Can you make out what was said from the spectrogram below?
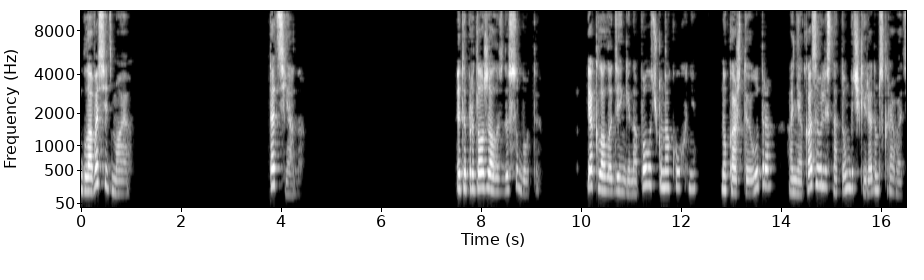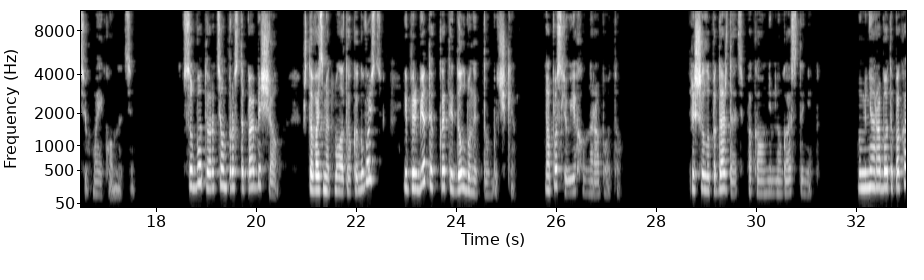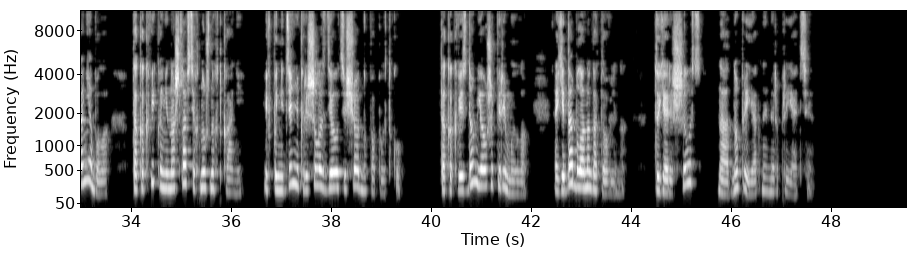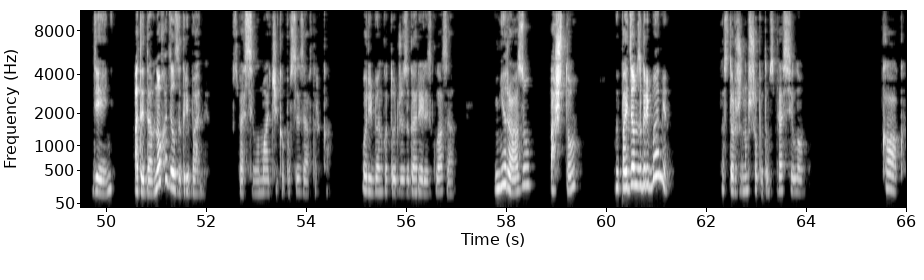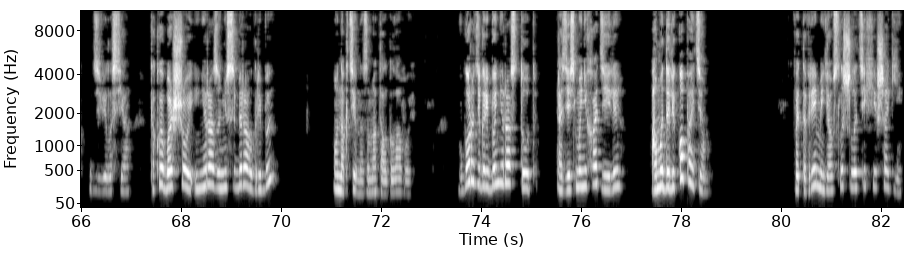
Глава седьмая. Татьяна. Это продолжалось до субботы. Я клала деньги на полочку на кухне, но каждое утро они оказывались на тумбочке рядом с кроватью в моей комнате. В субботу Артем просто пообещал, что возьмет молоток и гвоздь и прибьет их к этой долбанной тумбочке, а после уехал на работу. Решила подождать, пока он немного остынет. У меня работы пока не было, так как Вика не нашла всех нужных тканей, и в понедельник решила сделать еще одну попытку. Так как весь дом я уже перемыла, а еда была наготовлена, то я решилась на одно приятное мероприятие. «День, а ты давно ходил за грибами?» — спросила мальчика после завтрака. У ребенка тут же загорелись глаза. «Ни разу. А что? Мы пойдем за грибами?» Восторженным шепотом спросил он. «Как?» — удивилась я. «Такой большой и ни разу не собирал грибы?» Он активно замотал головой. «В городе грибы не растут, а здесь мы не ходили. А мы далеко пойдем?» В это время я услышала тихие шаги,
